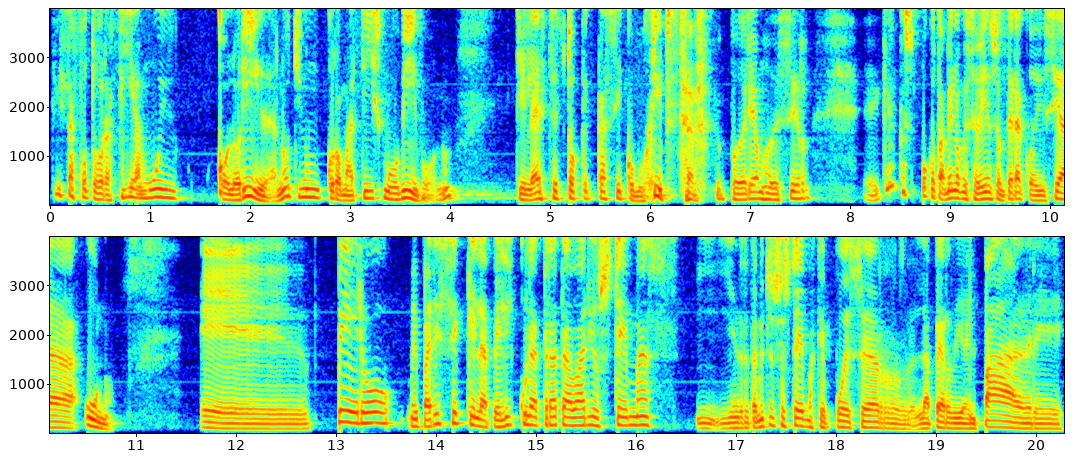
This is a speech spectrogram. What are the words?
tiene esta fotografía muy colorida, ¿no? Tiene un cromatismo vivo, ¿no? Que este toque casi como hipster, podríamos decir. Eh, creo que es un poco también lo que se ve en Soltera Codiciada 1. Eh, pero me parece que la película trata varios temas y, entre también esos temas que puede ser la pérdida del padre,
